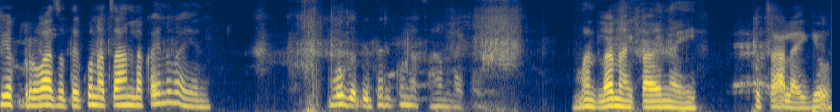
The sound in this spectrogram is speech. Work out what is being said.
ट्रॅक्टर वाजत आहे कोणाचा आणला काय ना बायाने यांनी? बघत आहे तरी कोणाचा आणलाय काय. म्हणला नाही काय नाही. तो चालाय घेऊन.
